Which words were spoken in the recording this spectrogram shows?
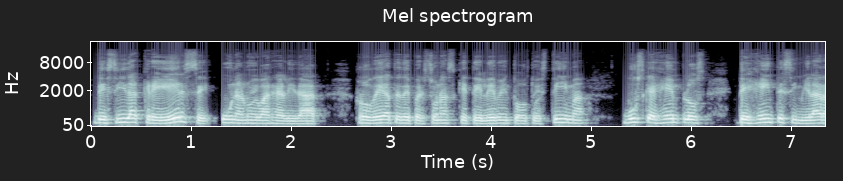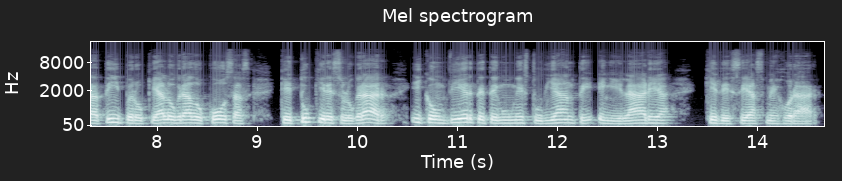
decida creerse una nueva realidad. Rodéate de personas que te eleven tu autoestima. Busca ejemplos de gente similar a ti, pero que ha logrado cosas que tú quieres lograr y conviértete en un estudiante en el área que deseas mejorar.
